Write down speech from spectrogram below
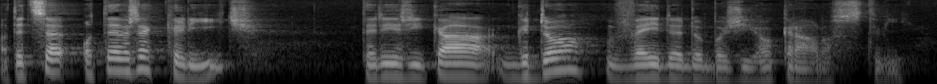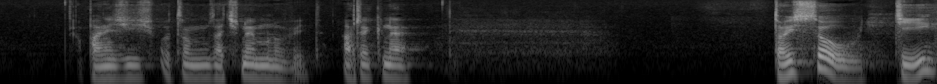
A teď se otevře klíč, který říká, kdo vejde do Božího království. A pan Ježíš o tom začne mluvit a řekne, to jsou ti,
